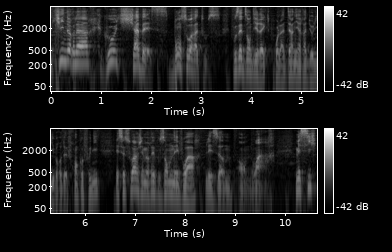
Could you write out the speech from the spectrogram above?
Kinderlach, gut Chabès. Bonsoir à tous. Vous êtes en direct pour la dernière radio libre de francophonie et ce soir j'aimerais vous emmener voir les hommes en noir. Mais si,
